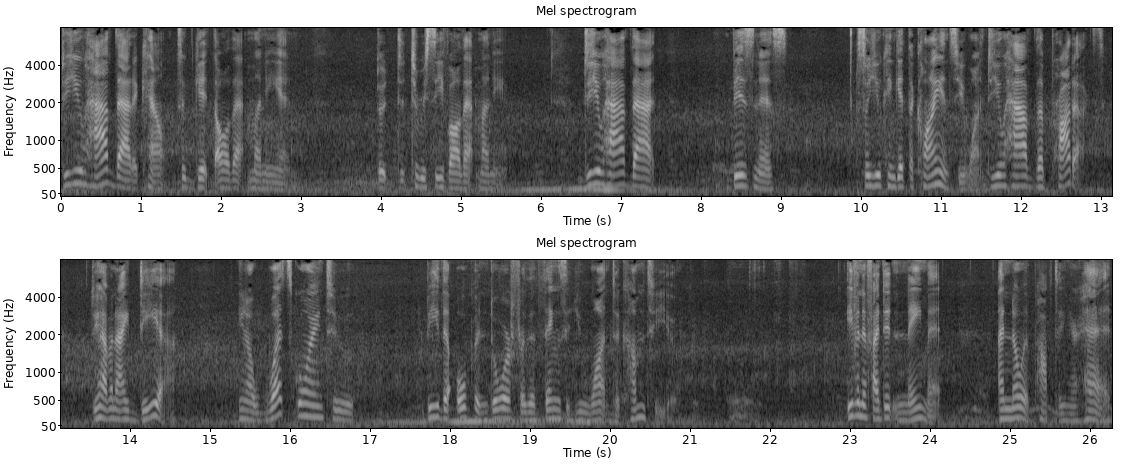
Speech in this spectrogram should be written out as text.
do you have that account to get all that money in to, to, to receive all that money do you have that business so you can get the clients you want? Do you have the product? Do you have an idea? You know, what's going to be the open door for the things that you want to come to you? Even if I didn't name it, I know it popped in your head.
